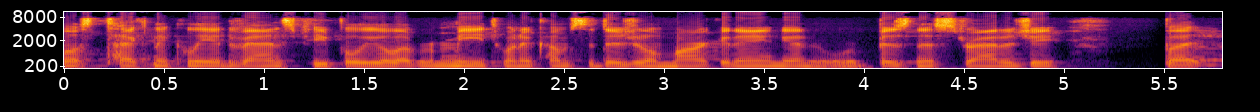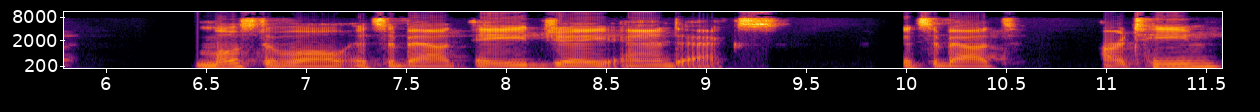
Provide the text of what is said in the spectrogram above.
most technically advanced people you'll ever meet when it comes to digital marketing and or business strategy. But most of all, it's about A, J, and X. It's about our team.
